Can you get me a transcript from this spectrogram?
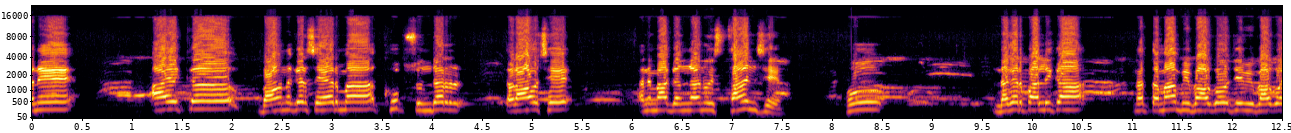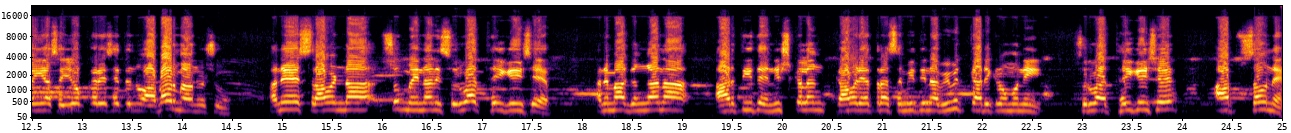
અને આ એક ભાવનગર શહેરમાં ખૂબ સુંદર તળાવ છે અને મા ગંગાનું સ્થાન છે. હું નગરપાલિકાના તમામ વિભાગો, જે વિભાગો અહીંયા સહયોગ કરે છે, તેનો આભાર માનું છું. અને શ્રાવણના શુભ મહિનાની શરૂઆત થઈ ગઈ છે. અને મા ગંગાના આરતી તે નિષ્કલંક કાવડ યાત્રા સમિતિના વિવિધ કાર્યક્રમોની શરૂઆત થઈ ગઈ છે. આપ સૌને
